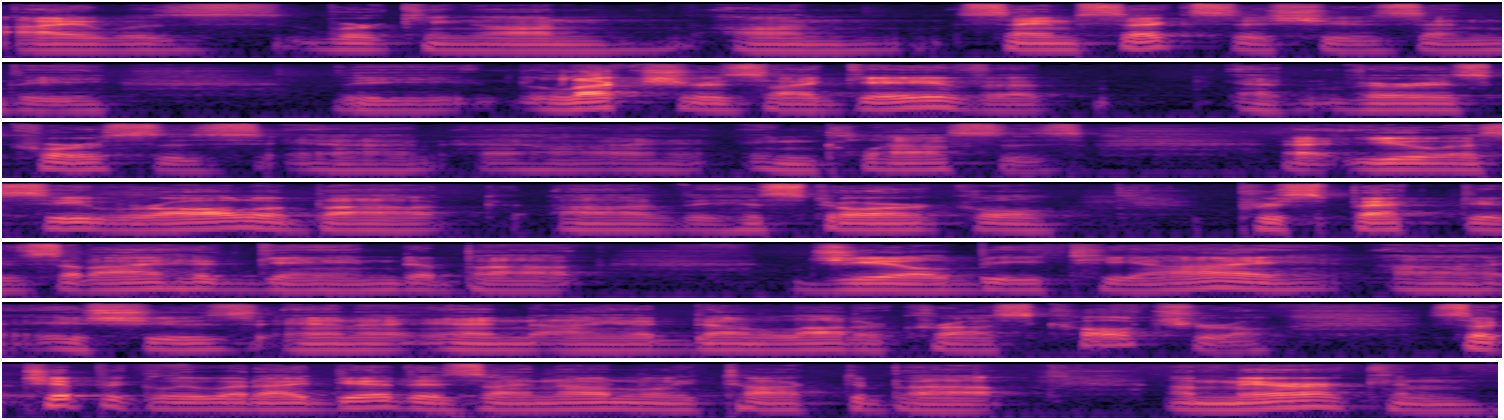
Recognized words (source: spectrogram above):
I was working on, on same sex issues, and the, the lectures I gave at, at various courses at, uh, in classes at USC were all about uh, the historical perspectives that I had gained about GLBTI uh, issues, and and I had done a lot of cross cultural. So typically, what I did is I not only talked about American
